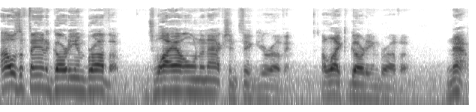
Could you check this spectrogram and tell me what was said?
I was a fan of Guardian Bravo. It's why I own an action figure of him. I liked Guardian Bravo. Now,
